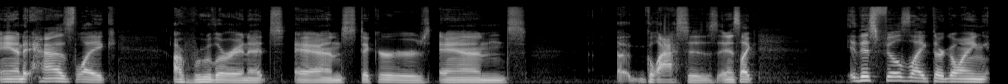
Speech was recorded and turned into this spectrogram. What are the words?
and it has like a ruler in it and stickers and uh, glasses, and it's like this feels like they're going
